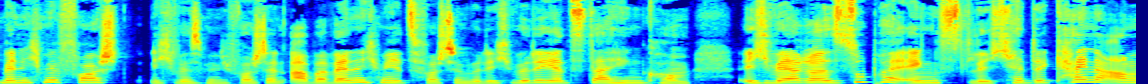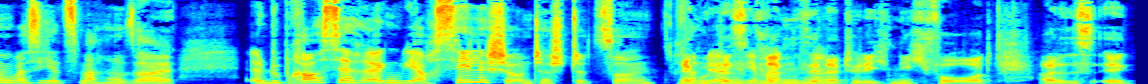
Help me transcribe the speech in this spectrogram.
wenn ich mir vorstelle, ich will es mir nicht vorstellen, aber wenn ich mir jetzt vorstellen würde, ich würde jetzt da hinkommen, ich wäre super ängstlich, hätte keine Ahnung, was ich jetzt machen soll. Du brauchst ja auch irgendwie auch seelische Unterstützung von Ja gut, das kriegen sie natürlich nicht vor Ort, aber das ist äh,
